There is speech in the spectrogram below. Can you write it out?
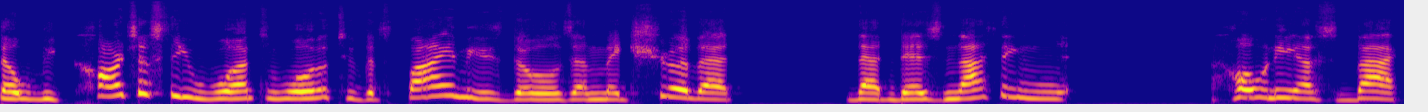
So we consciously work to define these goals and make sure that that there's nothing holding us back,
